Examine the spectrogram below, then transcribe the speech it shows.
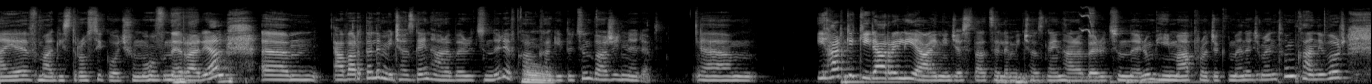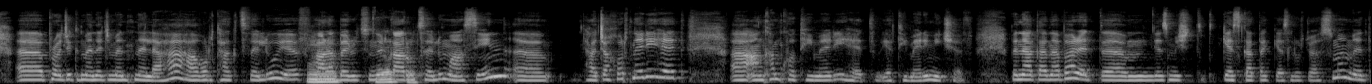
նաև մագիստրոսի կոչումով ներառյալ ավարտել եմ միջազգային հարաբերություններ եւ քաղաքագիտություն բաժինները Իհարկե կիրառելի է այն ինչ է ստացել է միջազգային հարաբերություններում, հիմա project management-ում, քանի որ project management-ն էլ է, հա, հաղորդակցվելու եւ հարաբերություններ կառուցելու մասին հաճախորդների հետ, անգամ քո թիմերի հետ եւ թիմերի միջև։ Բնականաբար այդ ես միշտ կես կատակ կես լուրջ ասում եմ, այդ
